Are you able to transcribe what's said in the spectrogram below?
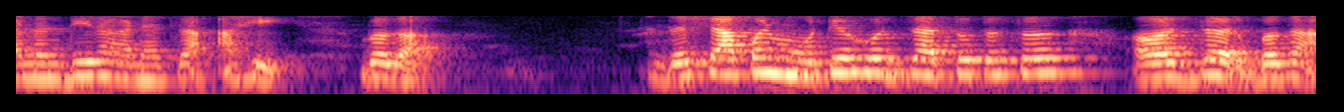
आनंदी राहण्याचा आहे. बघा जसे आपण मोठे होत जातो तसं जर बघा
